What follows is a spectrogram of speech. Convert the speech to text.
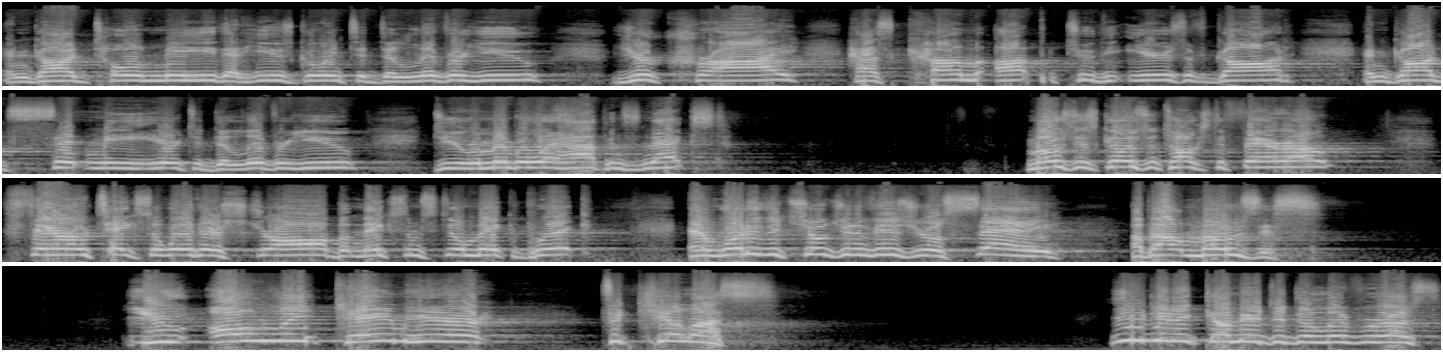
and God told me that He is going to deliver you. Your cry has come up to the ears of God, and God sent me here to deliver you. Do you remember what happens next? Moses goes and talks to Pharaoh. Pharaoh takes away their straw, but makes them still make brick. And what do the children of Israel say about Moses? You only came here to kill us. You didn't come here to deliver us.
